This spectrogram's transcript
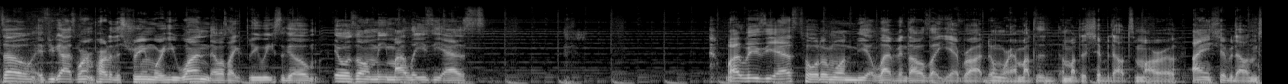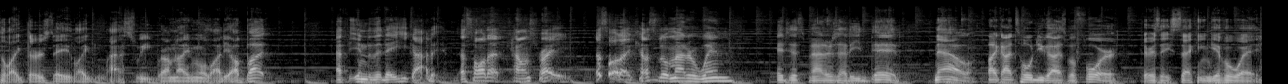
So if you guys weren't part of the stream where he won, that was like three weeks ago. It was on me, my lazy ass my lazy ass told him on the 11th. I was like, yeah, bro, don't worry. I'm about to I'm about to ship it out tomorrow. I ain't ship it out until like Thursday, like last week, bro. I'm not even gonna lie to y'all. But at the end of the day, he got it. That's all that counts, right? That's all that counts. It don't matter when. It just matters that he did. Now, like I told you guys before, there's a second giveaway.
